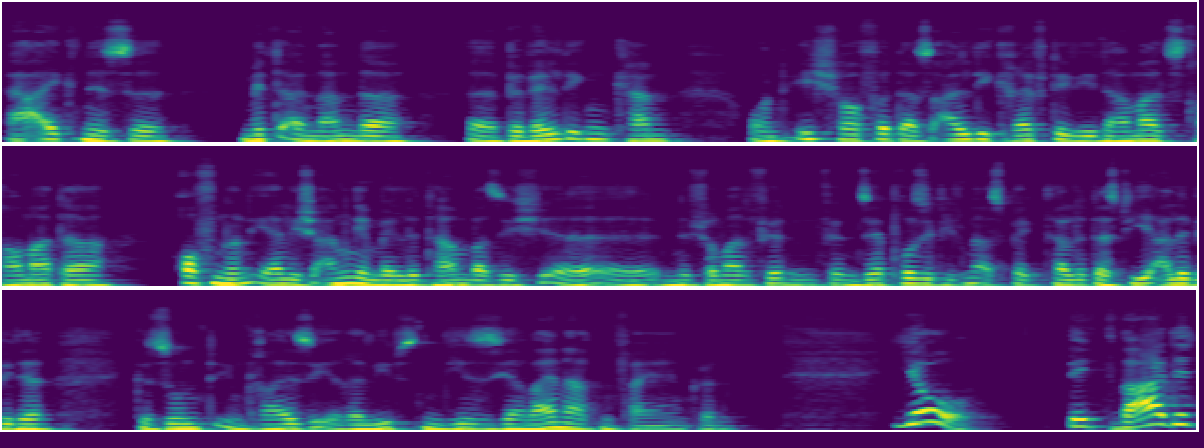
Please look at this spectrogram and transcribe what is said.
Ereignisse miteinander äh, bewältigen kann. Und ich hoffe, dass all die Kräfte, die damals Traumata offen und ehrlich angemeldet haben, was ich äh, äh, schon mal für, für einen sehr positiven Aspekt halte, dass die alle wieder gesund im Kreise ihrer Liebsten dieses Jahr Weihnachten feiern können. Jo, das war das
